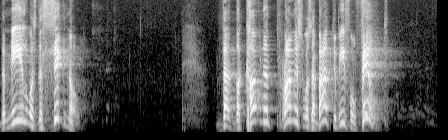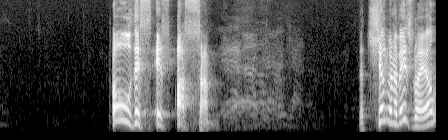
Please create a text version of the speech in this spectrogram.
The meal was the signal that the covenant promise was about to be fulfilled. Oh, this is awesome. The children of Israel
